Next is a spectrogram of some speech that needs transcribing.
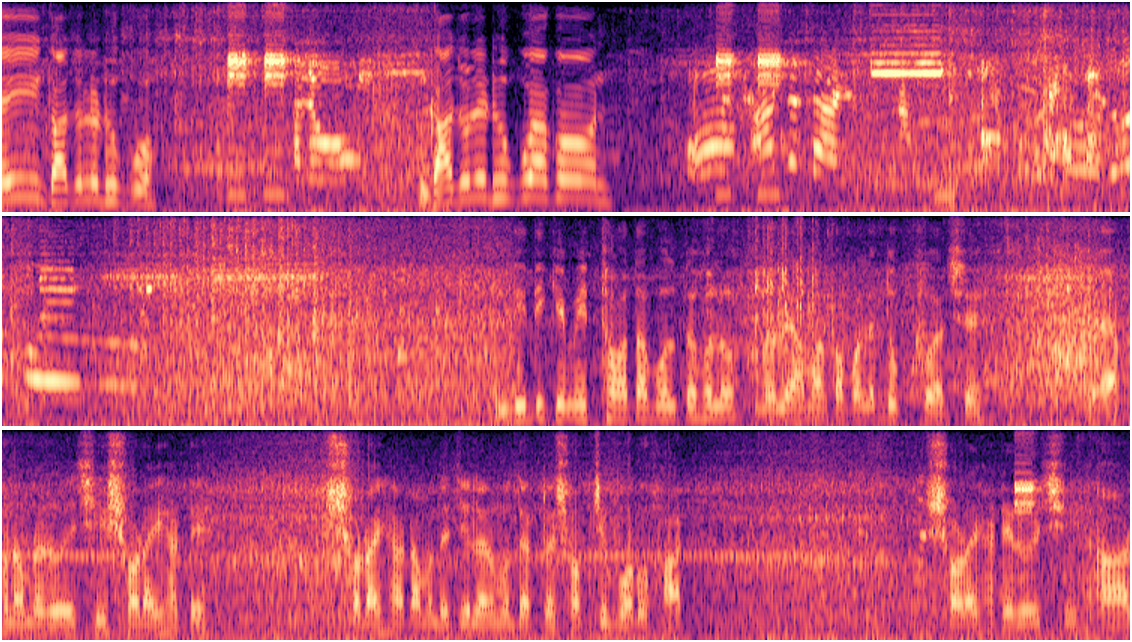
এই গাজলে ঢুকবো। গাজলে ঢুকবো এখন। আচ্ছা দিদিকে মিথ্যা কথা বলতে হলো নলে আমার কপালে দুঃখ আছে। তো এখন আমরা রয়েছি সরাইহাটে সরাইহাট আমাদের জেলার মধ্যে একটা সবচেয়ে বড় হাট। সরাইহাটে রয়েছি। আর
